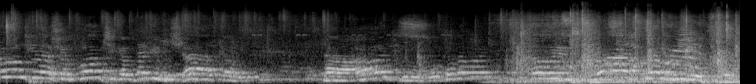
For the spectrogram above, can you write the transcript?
Подарунки нашим хлопчикам та дівчаткам. Так, ну-ка давайте. Новим щастям вірте.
